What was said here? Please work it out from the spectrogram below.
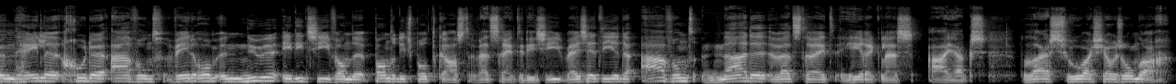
Een hele goede avond. Wederom een nieuwe editie van de Pantelis Podcast wedstrijdeditie. Wij zitten hier de avond na de wedstrijd Heracles Ajax. Lars, hoe was jouw zondag?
